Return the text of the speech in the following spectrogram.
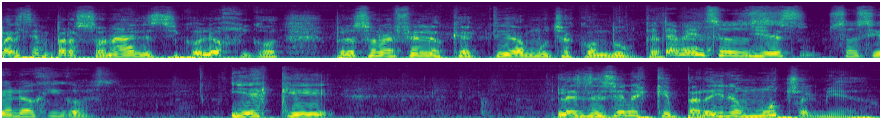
Parecen personales, psicológicos, pero son al final los que activan muchas conductas. También son y, es, sociológicos. y es que la sensación es que perdieron mucho el miedo.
